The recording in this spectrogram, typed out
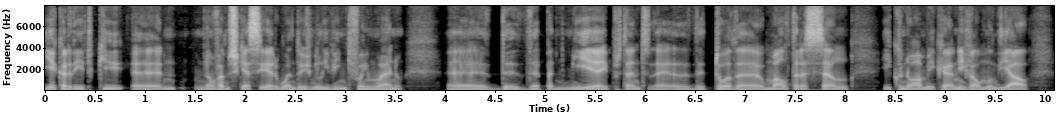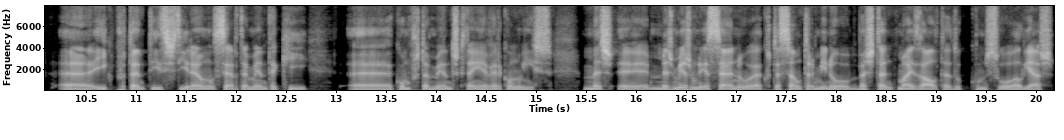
e acredito que uh, não vamos esquecer, o ano 2020 foi um ano uh, de, da pandemia e, portanto, de, de, toda uma alteração económica a nível mundial uh, e que, portanto, existirão certamente aqui Uh, comportamentos que têm a ver com isso. Mas, uh, mas mesmo nesse ano, a cotação terminou bastante mais alta do que começou, aliás,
